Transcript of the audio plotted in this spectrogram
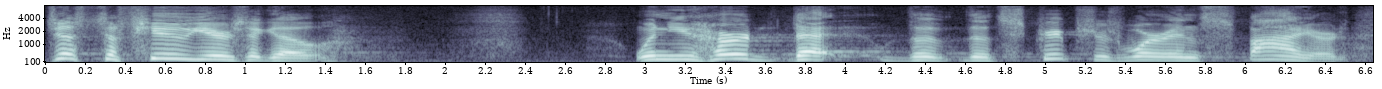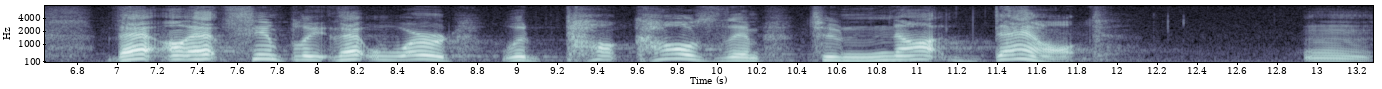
just a few years ago, when you heard that the, the scriptures were inspired, that, that simply, that word would cause them to not doubt. Mm,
